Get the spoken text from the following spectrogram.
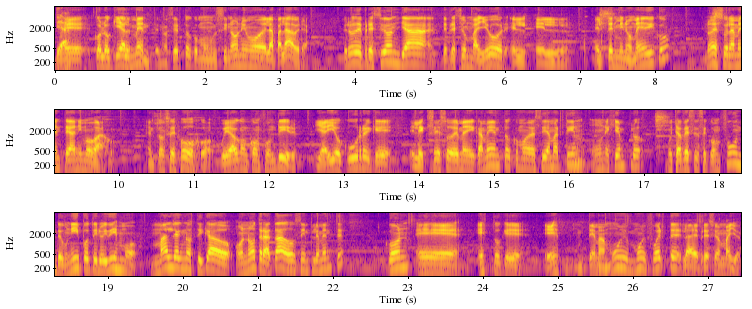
Ya. eh, coloquialmente, ¿no es cierto? Como un sinónimo de la palabra. Pero depresión ya, depresión mayor, el, el- el término médico, no es solamente ánimo bajo. Entonces, ojo, cuidado con confundir. Y ahí ocurre que el exceso de medicamentos, como decía Martín, un ejemplo, muchas veces se confunde un hipotiroidismo mal diagnosticado o no tratado simplemente con eh, esto que es un tema muy, muy fuerte, la depresión mayor.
